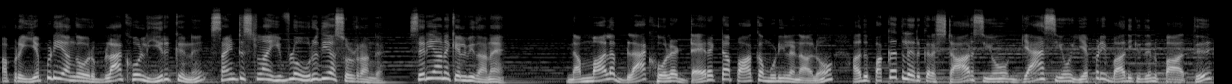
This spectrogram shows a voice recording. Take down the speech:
அப்புறம் எப்படி அங்க ஒரு Black ஹோல் இருக்குன்னு சயின்டிஸ்ட்லாம் இவ்ளோ உறுதியா சொல்றாங்க? சரியான கேள்விதானே? நம்மால Black ஹோலை டைரக்டா பார்க்க முடியலனாலும் அது பக்கத்துல இருக்கிற ஸ்டார்ஸையும் கேஸையும் எப்படி பாதிக்குதுன்னு பார்த்து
